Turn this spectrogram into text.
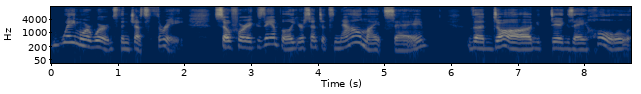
way more words than just three. So, for example, your sentence now might say, the dog digs a hole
